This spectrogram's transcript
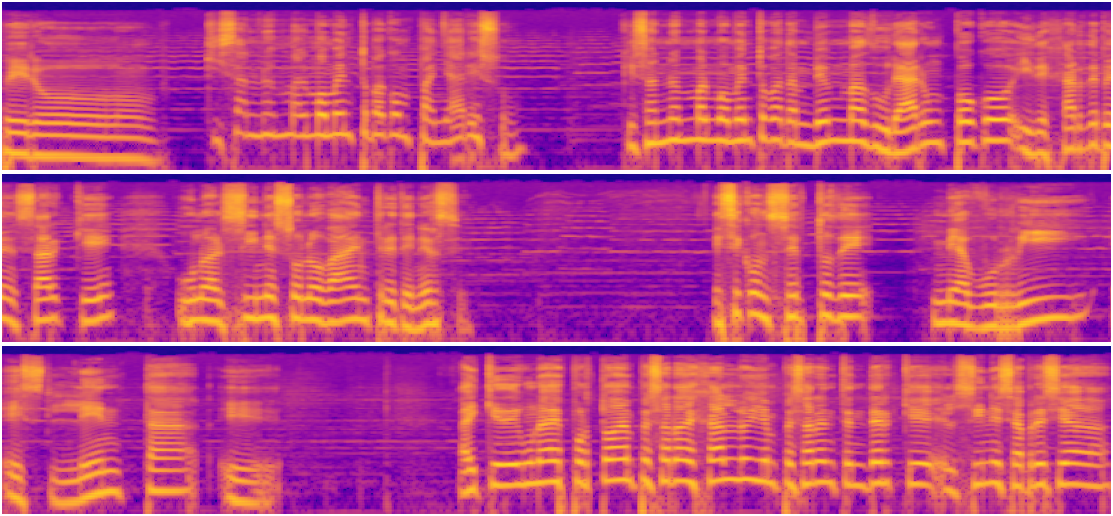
pero quizás no es mal momento para acompañar eso. Quizás no es mal momento para también madurar un poco y dejar de pensar que uno al cine solo va a entretenerse. Ese concepto de me aburrí, es lenta, eh, hay que de una vez por todas empezar a dejarlo y empezar a entender que el cine se aprecia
